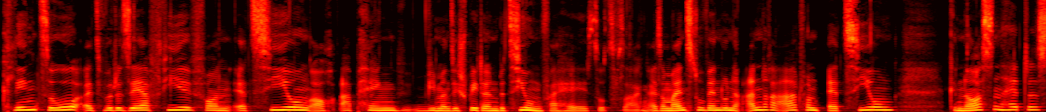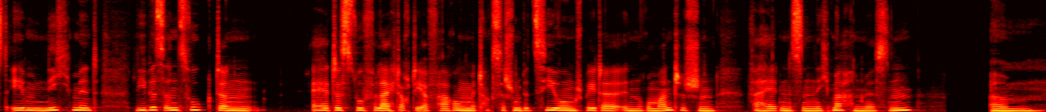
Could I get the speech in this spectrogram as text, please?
klingt so, als würde sehr viel von Erziehung auch abhängen, wie man sich später in Beziehungen verhält, sozusagen. Also meinst du, wenn du eine andere Art von Erziehung genossen hättest, eben nicht mit Liebesentzug, dann hättest du vielleicht auch die Erfahrung mit toxischen Beziehungen später in romantischen Verhältnissen nicht machen müssen? Ähm,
